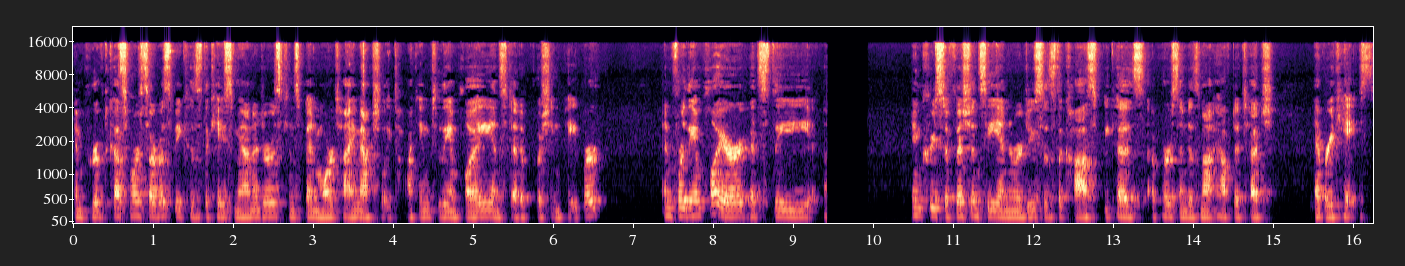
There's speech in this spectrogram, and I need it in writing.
improved customer service because the case managers can spend more time actually talking to the employee instead of pushing paper. And for the employer, it's the uh, increased efficiency and reduces the cost because a person does not have to touch every case.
